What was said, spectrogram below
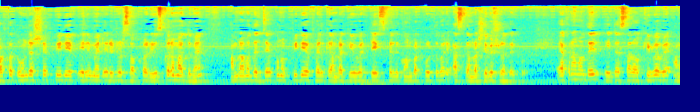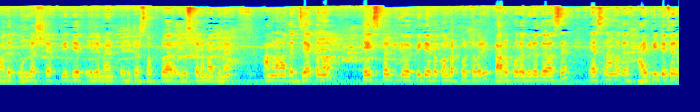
অর্থাৎ Wondershare PDF element editor software use করার মাধ্যমে আমরা আমাদের যে কোনো পিডিএফ ফাইলকে আমরা কীভাবে টেক্সট ফাইলে কনভার্ট করতে পারি, আজকে আমরা সে বিষয়টা দেখব। এখন আমাদের এটা ছাড়াও কীভাবে আমাদের Wondershare PDF element editor software use করার মাধ্যমে আমরা আমাদের যে কোনো টেক্সট ফাইলকে কীভাবে পিডিএফে কনভার্ট করতে পারি, তার উপরে দেওয়া আছে। এছাড়া আমাদের হাই পিডিএফের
